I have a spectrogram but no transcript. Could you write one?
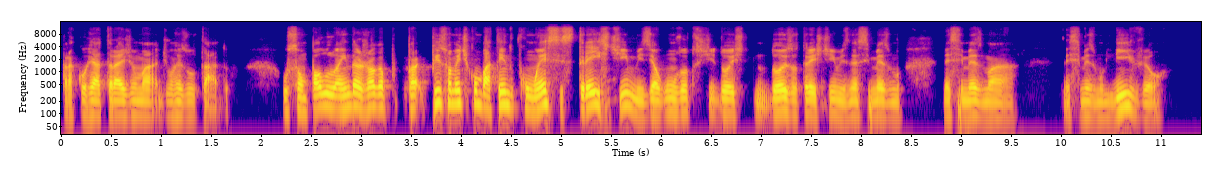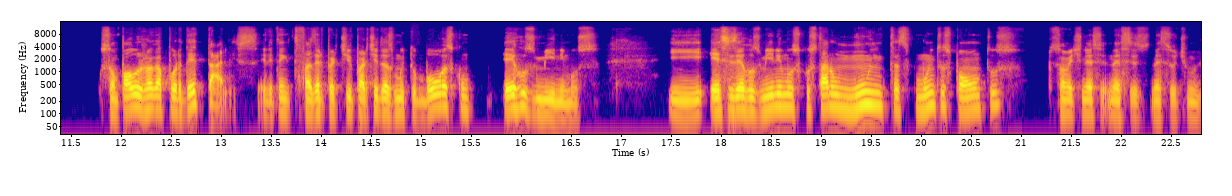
para correr atrás de, uma, de um resultado. O São Paulo ainda joga, principalmente combatendo com esses três times e alguns outros dois, dois ou três times nesse mesmo, nesse, mesma, nesse mesmo nível. O São Paulo joga por detalhes. Ele tem que fazer partidas muito boas com erros mínimos. E esses erros mínimos custaram muitas, muitos pontos, principalmente nesse, nesses, nesses, últimos,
